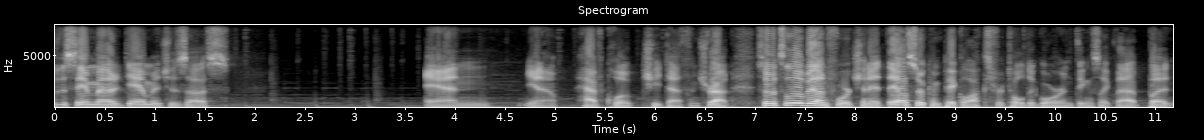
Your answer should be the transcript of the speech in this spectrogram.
the same amount of damage as us and, you know, have cloak, cheat death, and shroud. So it's a little bit unfortunate. They also can pick locks for Tol Dagor and things like that, but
